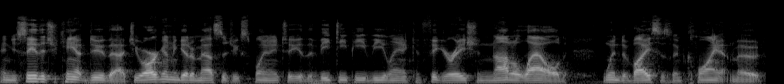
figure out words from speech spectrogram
And you see that you can't do that. You are going to get a message explaining to you the VTP VLAN configuration not allowed when device is in client mode.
